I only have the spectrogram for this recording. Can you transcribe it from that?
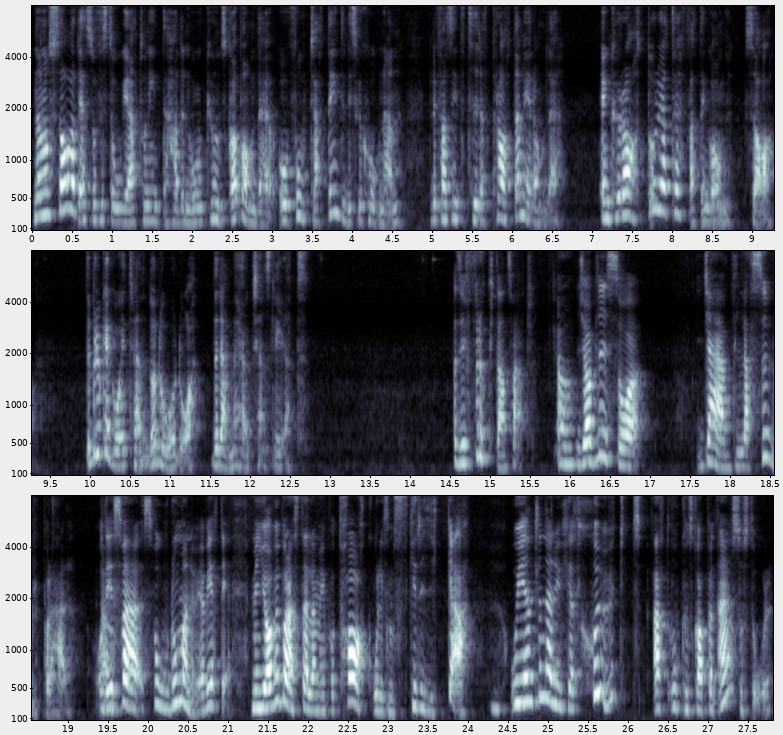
När hon sa det så förstod jag att hon inte hade någon kunskap om det och fortsatte inte diskussionen. Det fanns inte tid att prata mer om det. En kurator jag träffat en gång sa det brukar gå i trender då och då, det där med högkänslighet. Alltså det är fruktansvärt. Ja. Jag blir så jävla sur på det här. Och det är svär, svordomar nu, jag vet det. Men jag vill bara ställa mig på tak och liksom skrika. Och egentligen är det ju helt sjukt att okunskapen är så stor.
